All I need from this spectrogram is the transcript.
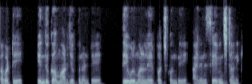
కాబట్టి ఎందుకు ఆ మాట చెప్తున్నంటే దేవుడు మనల్ని ఏర్పరచుకుంది ఆయనని సేవించడానికి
